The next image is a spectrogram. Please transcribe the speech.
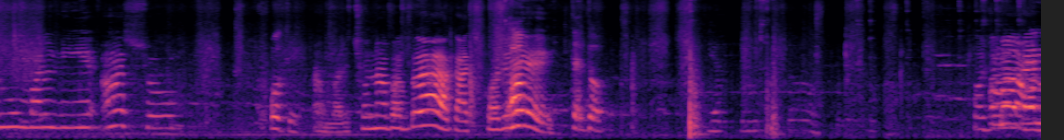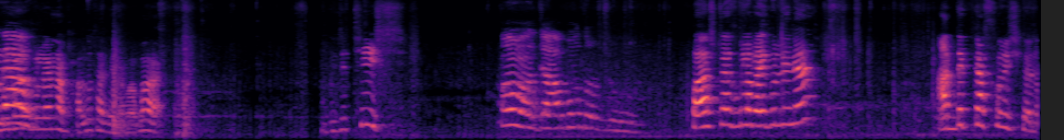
রুমাল নিয়ে আসো। ওকে। আমার ছোনা বাবা কাজ করে। তো তোর জন্য আমার রুমালগুলো না ভালো থাকে না বাবা। বুঝেছিস? যাব তো ফার্স্টগুলো বাই করলি না? অর্ধেক কাজ করিস কেন?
